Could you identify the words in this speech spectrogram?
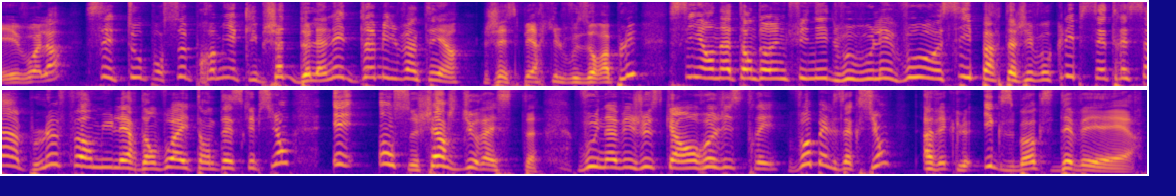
Et voilà, c'est tout pour ce premier clip shot de l'année 2021. J'espère qu'il vous aura plu. Si en attendant Infinite, vous voulez vous aussi partager vos clips, c'est très simple. Le formulaire d'envoi est en description et on se charge du reste. Vous n'avez juste qu'à enregistrer vos belles actions avec le Xbox DVR.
